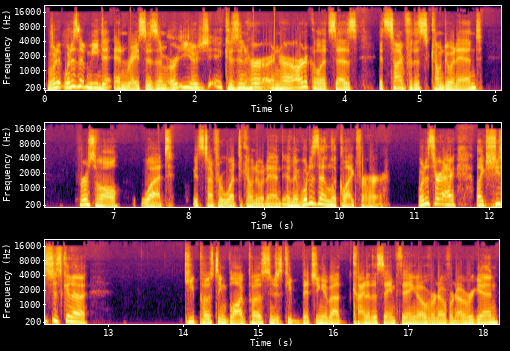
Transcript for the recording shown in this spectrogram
What what does it mean to end racism or you know because in her in her article it says it's time for this to come to an end. First of all, what? It's time for what to come to an end. And then what does that look like for her? What is her act like she's just to keep posting blog posts and just keep bitching about kind of the same thing over and over and over again.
